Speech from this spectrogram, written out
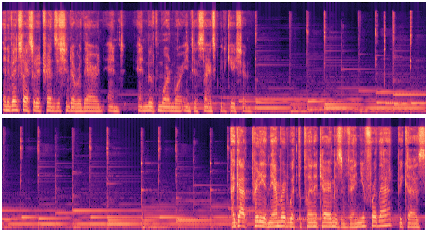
and eventually I sort of transitioned over there and and and moved more and more into science communication. I got pretty enamored with the planetarium as a venue for that because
